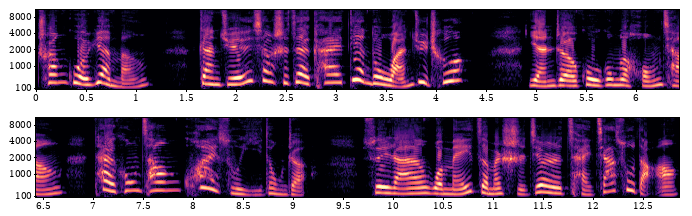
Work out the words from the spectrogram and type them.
穿过院门，感觉像是在开电动玩具车。沿着故宫的红墙，太空舱快速移动着。虽然我没怎么使劲儿踩加速档，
